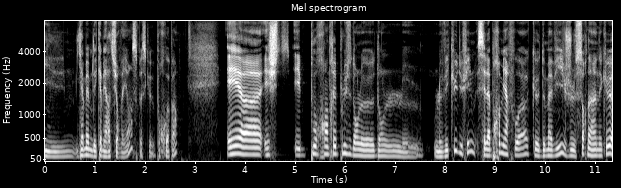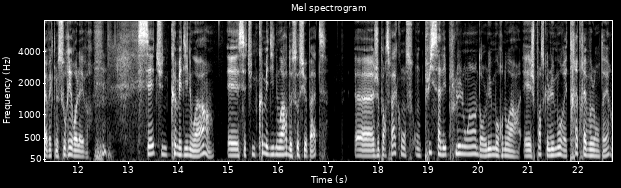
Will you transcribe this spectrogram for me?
il, il y a même des caméras de surveillance, parce que pourquoi pas. Et, euh, et, je- et pour rentrer plus dans le, dans le, le vécu du film, c'est la première fois que de ma vie je sors d'un Haneke avec le sourire aux lèvres. c'est une comédie noire, et c'est une comédie noire de sociopathe. Euh, je pense pas qu'on puisse aller plus loin dans l'humour noir, et je pense que l'humour est très très volontaire.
